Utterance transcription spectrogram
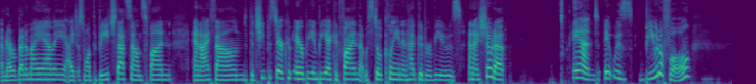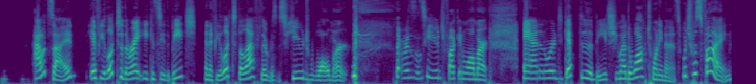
I've never been to Miami. I just want the beach. That sounds fun. And I found the cheapest Air- Airbnb I could find that was still clean and had good reviews. And I showed up and it was beautiful outside. If you look to the right, you can see the beach. And if you look to the left, there was this huge Walmart. there was this huge fucking Walmart. And in order to get to the beach, you had to walk 20 minutes, which was fine.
